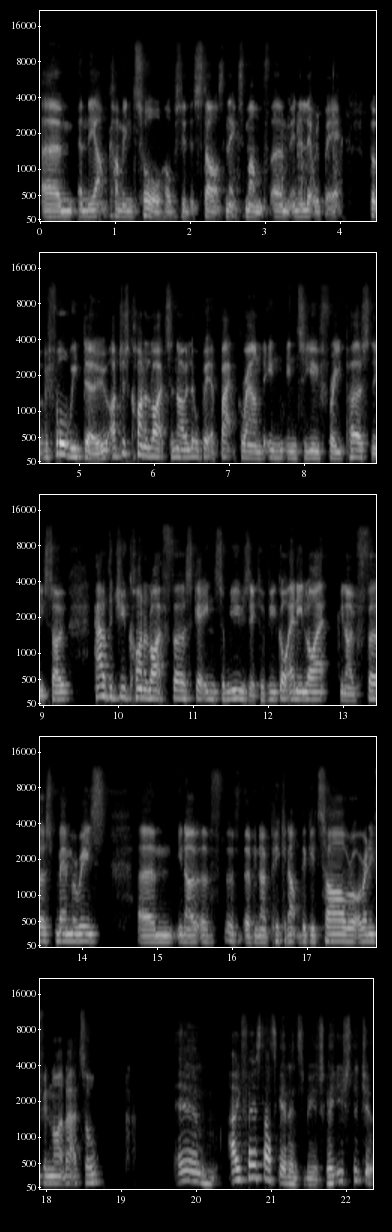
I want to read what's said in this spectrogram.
um, and the upcoming tour, obviously that starts next month um, in a little bit. But before we do, I'd just kind of like to know a little bit of background in, into you three personally. So, how did you kind of like first get into music? Have you got any like you know first memories, um, you know, of, of, of you know picking up the guitar or, or anything like that at all? Um, I first started getting into music. I used to,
